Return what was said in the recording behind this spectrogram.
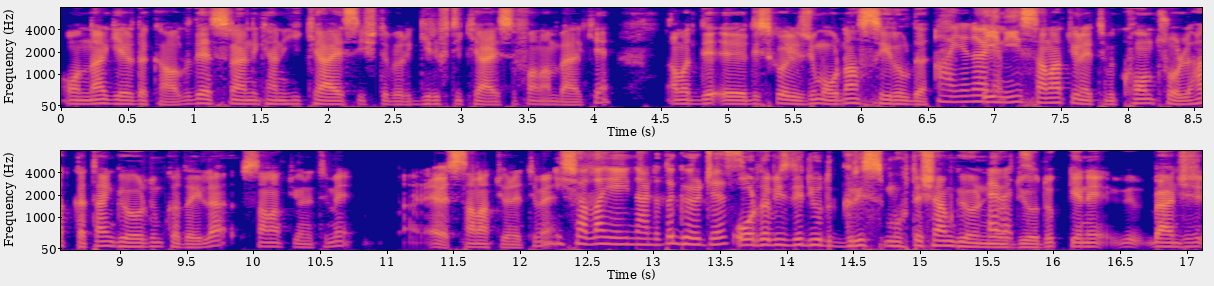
Onlar geride kaldı. Death Stranding hani hikayesi işte böyle girift hikayesi falan belki. Ama de, e, Disco Elysium oradan sıyrıldı. Aynen öyle. En iyi sanat yönetimi, kontrollü. Hakikaten gördüğüm kadarıyla sanat yönetimi evet sanat yönetimi. İnşallah yayınlarda da göreceğiz. Orada biz de diyorduk Gris muhteşem görünüyor Evet. diyorduk. Gene e, bence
